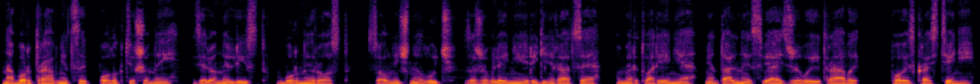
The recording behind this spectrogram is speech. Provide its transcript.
Набор травницы, полок тишины, зеленый лист, бурный рост, солнечный луч, заживление, регенерация, умиротворение, ментальная связь, живые травы, поиск растений.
